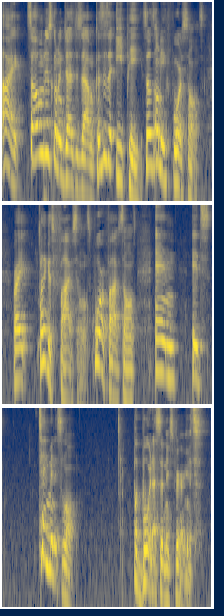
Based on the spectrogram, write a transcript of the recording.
Alright, so I'm just gonna judge this album because it's an EP, so it's only four songs, right? I think it's five songs, four or five songs, and it's 10 minutes long. But boy, that's an experience.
